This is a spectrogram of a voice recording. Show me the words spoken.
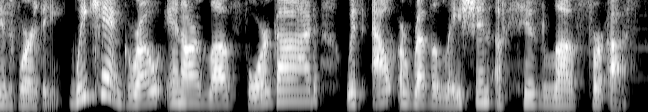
is worthy. We can't grow in our love for God without a revelation of His love for us.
